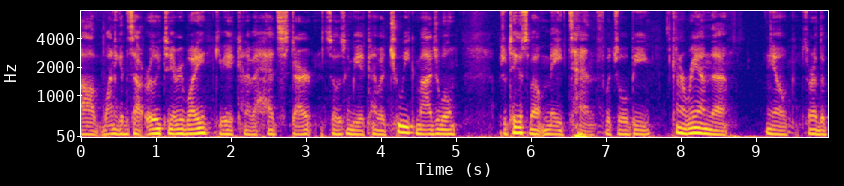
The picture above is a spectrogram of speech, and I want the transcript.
Uh, Want to get this out early to everybody, give you kind of a head start. So it's going to be a kind of a two-week module, which will take us about May 10th, which will be kind of right on the, you know, sort of the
